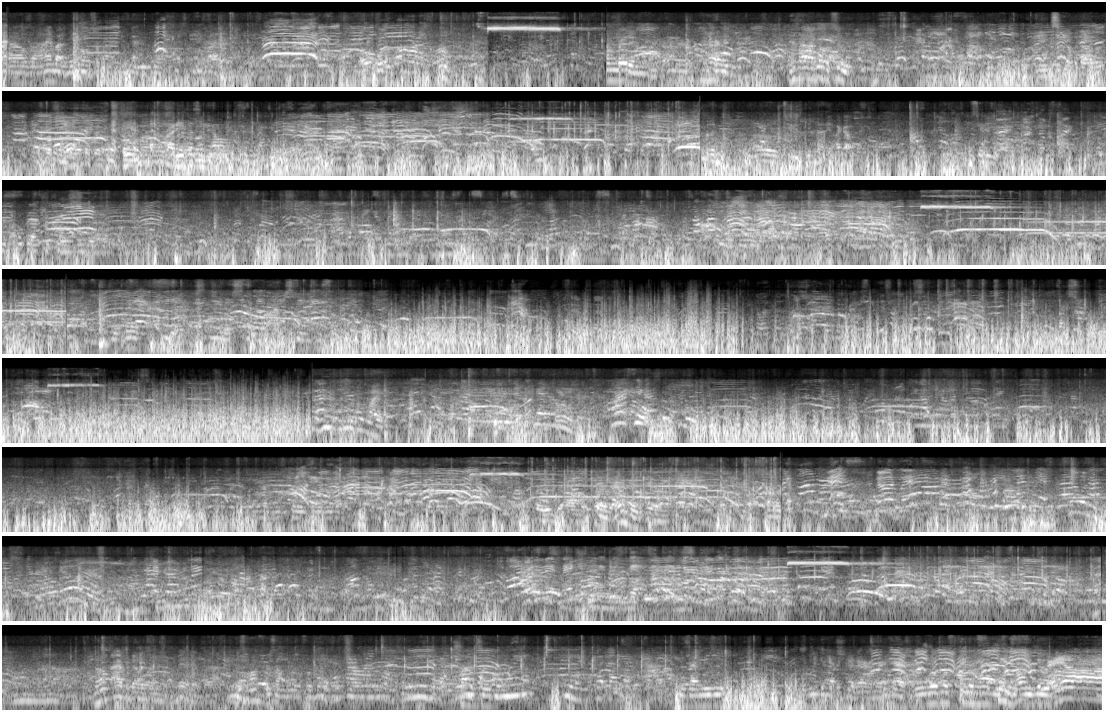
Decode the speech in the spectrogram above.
I was like, I ain't about to be home tonight. You got you got it. Oh, what a ball. I'm ready. I'm like, That's how I go too. But he doesn't know. Tuesday night. I got one. Animal care. I haven't done one in a minute, but I This is my first time doing football. Trying to, is that music? We got good. All right,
